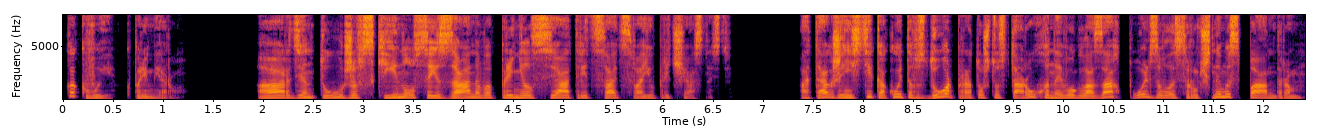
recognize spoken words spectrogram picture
Как вы, к примеру. Арден тут же вскинулся и заново принялся отрицать свою причастность. А также нести какой-то вздор про то, что старуха на его глазах пользовалась ручным эспандером.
